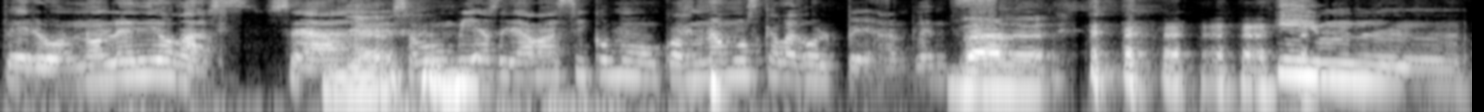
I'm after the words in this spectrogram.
pero no le dio gas. O sea, esa bombilla se quedaba así como cuando una mosca la golpea, en plan, tss. Vale. Y, mm,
